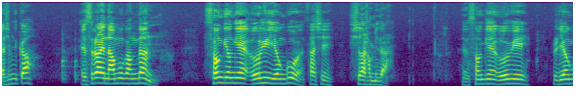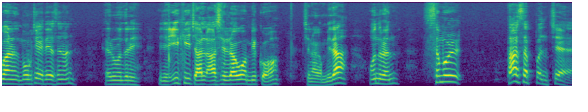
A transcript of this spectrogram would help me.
안녕하십니까? 에스라의 나무 강단 성경의 어휘 연구 다시 시작합니다. 성경의 어휘를 연구하는 목적에 대해서는 여러분들이 이제 익히 잘 아시리라고 믿고 지나갑니다. 오늘은 스물다섯 번째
